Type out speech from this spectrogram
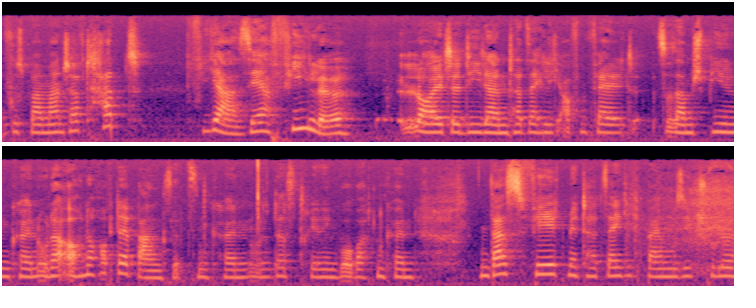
Fußballmannschaft hat ja sehr viele Leute, die dann tatsächlich auf dem Feld zusammen spielen können oder auch noch auf der Bank sitzen können und das Training beobachten können. Und das fehlt mir tatsächlich bei Musikschule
